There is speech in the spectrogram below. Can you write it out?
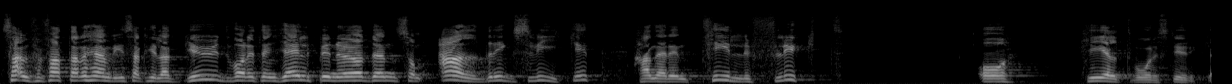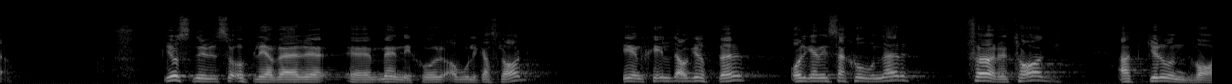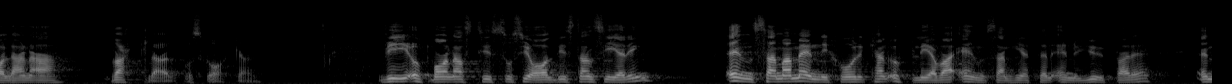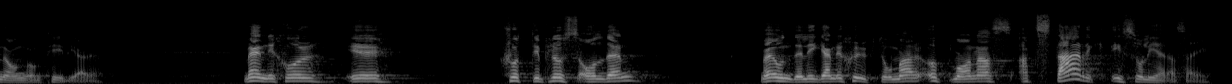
Psalmförfattaren hänvisar till att Gud varit en hjälp i nöden som aldrig svikit. Han är en tillflykt och helt vår styrka. Just nu så upplever eh, människor av olika slag, enskilda och grupper, organisationer, företag, att grundvalarna vacklar och skakar. Vi uppmanas till social distansering. Ensamma människor kan uppleva ensamheten ännu djupare än någon gång tidigare. Människor i 70-plus-åldern med underliggande sjukdomar uppmanas att starkt isolera sig.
